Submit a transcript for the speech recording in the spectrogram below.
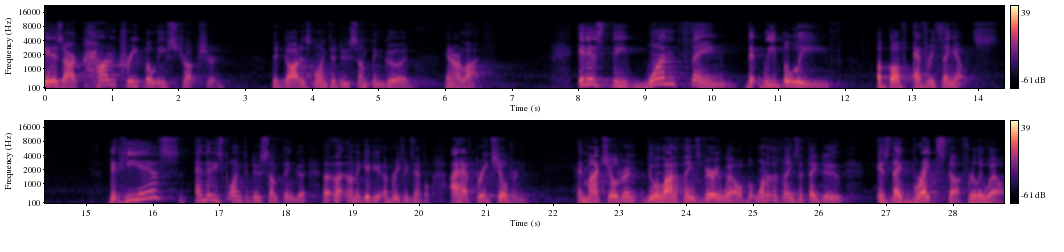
it is our concrete belief structure that God is going to do something good in our life. It is the one thing that we believe above everything else that He is and that He's going to do something good. Let, let me give you a brief example. I have three children, and my children do a lot of things very well, but one of the things that they do is they break stuff really well.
